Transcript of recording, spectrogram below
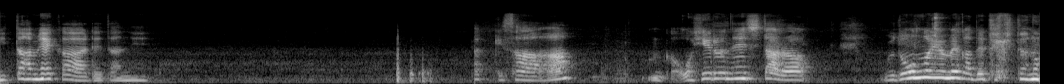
見た目があれだね。さっきさなんかお昼寝したらうどんの夢が出てきたの。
